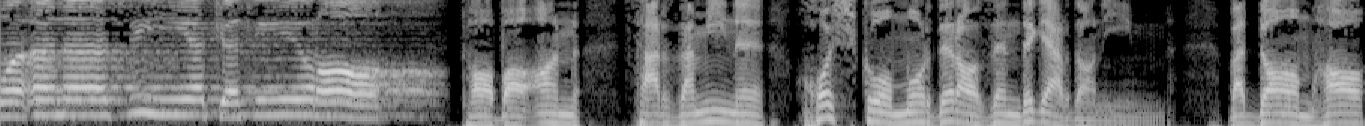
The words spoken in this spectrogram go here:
و اناسی کثیرا. تا با آن سرزمین خشک و مرده را زنده گردانیم. و دامها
